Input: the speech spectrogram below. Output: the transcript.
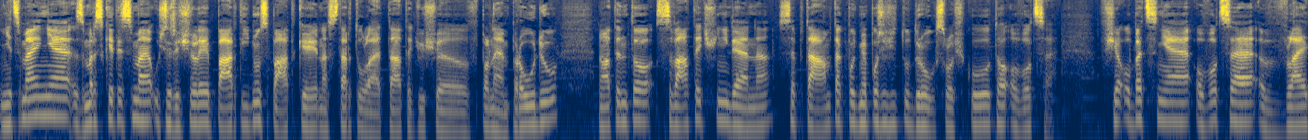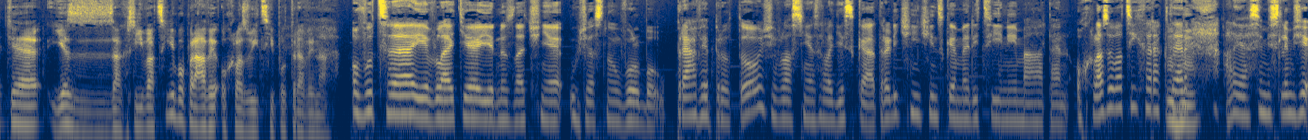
Nicméně zmrzky ty jsme už řešili pár týdnů zpátky na startu léta, teď už eh, v plném proudu. No a tento sváteční den se ptám, tak pojďme pořešit tu druhou složku, to ovoce. Všeobecně ovoce v létě je zahřívací nebo právě ochlazující potravina? Ovoce je v létě jednoznačně úžasnou volbou. Právě proto, že vlastně z hlediska tradiční čínské medicíny má ten ochlazovací charakter, mm-hmm. ale já si myslím, že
